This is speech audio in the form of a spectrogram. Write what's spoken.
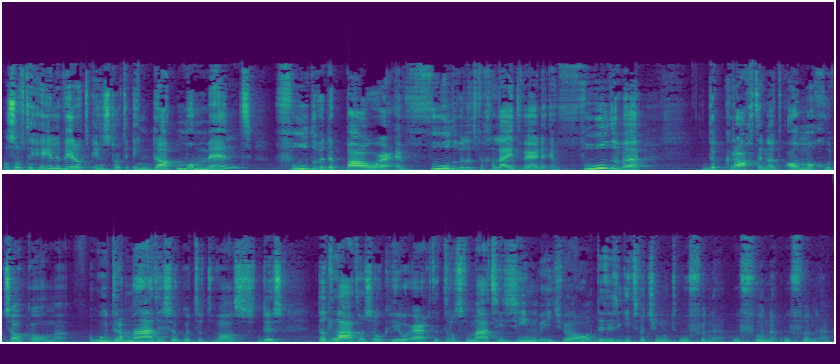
Alsof de hele wereld instortte. In dat moment voelden we de power en voelden we dat we geleid werden en voelden we de kracht en dat het allemaal goed zou komen. Hoe dramatisch ook het was. Dus dat laat ons ook heel erg de transformatie zien, weet je wel. Dit is iets wat je moet oefenen, oefenen, oefenen.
